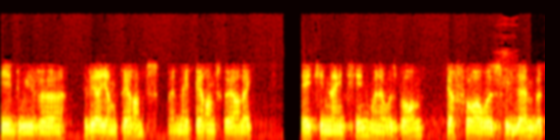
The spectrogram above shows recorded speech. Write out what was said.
kid with uh, very young parents. My parents were like 18, 19 when I was born. Therefore, I was with them, but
